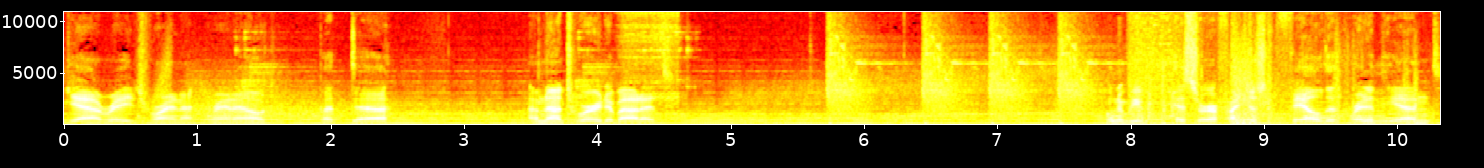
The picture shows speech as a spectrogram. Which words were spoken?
yeah, rage ran ran out, but uh, I'm not worried about it. Wouldn't it be pisser if I just failed it right at the end?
